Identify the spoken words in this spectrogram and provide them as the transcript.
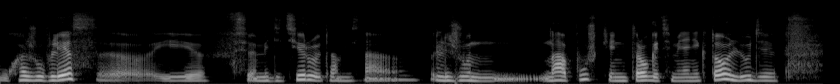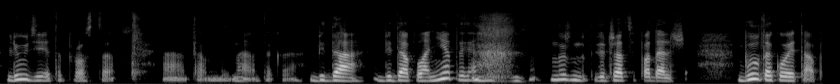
ухожу в лес э, и все, медитирую, там, не знаю, лежу на опушке, не трогайте меня никто, люди, люди это просто, а, там, не знаю, такая беда, беда планеты, нужно держаться подальше. Был такой этап.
